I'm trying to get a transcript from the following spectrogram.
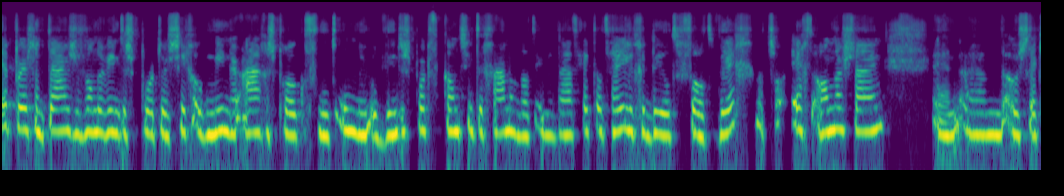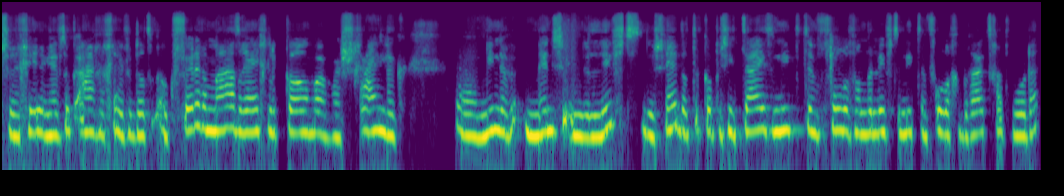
het percentage van de wintersporters zich ook minder aangesproken voelt om nu op wintersportvakantie te gaan. Omdat inderdaad het, dat hele gedeelte valt weg. Dat zal echt anders zijn. En um, de Oostenrijkse regering heeft ook aangegeven dat er ook verdere maatregelen komen. Waarschijnlijk uh, minder mensen in de lift. Dus hè, dat de capaciteit niet ten volle van de liften niet ten volle gebruikt gaat worden.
